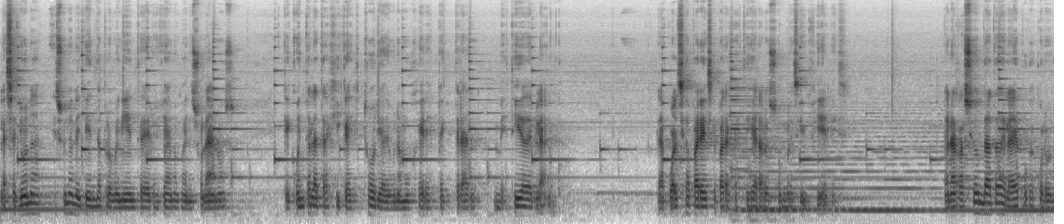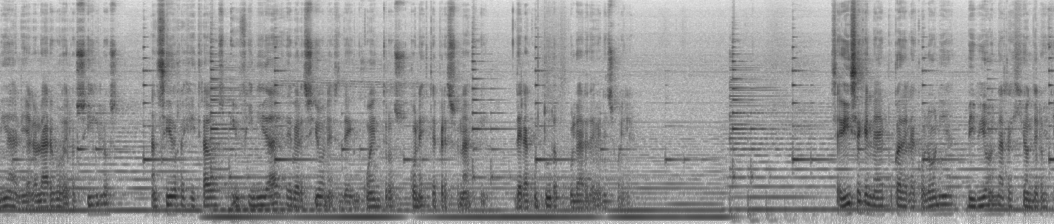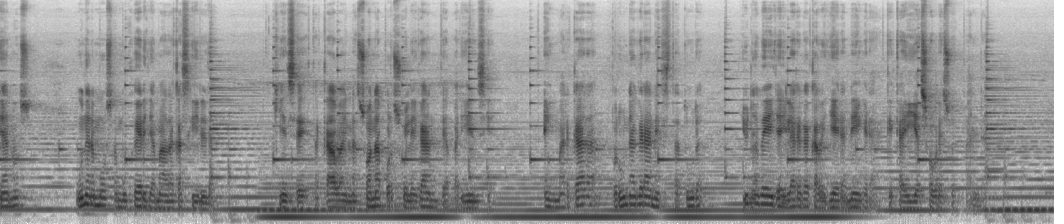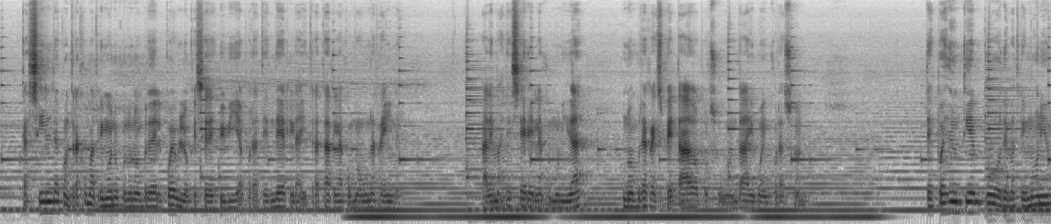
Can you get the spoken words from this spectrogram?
La Sayona es una leyenda proveniente de los llanos venezolanos que cuenta la trágica historia de una mujer espectral vestida de blanco, la cual se aparece para castigar a los hombres infieles. La narración data de la época colonial y a lo largo de los siglos han sido registrados infinidades de versiones de encuentros con este personaje de la cultura popular de Venezuela. Se dice que en la época de la colonia vivió en la región de los llanos una hermosa mujer llamada Casilda, quien se destacaba en la zona por su elegante apariencia, enmarcada por una gran estatura y una bella y larga cabellera negra que caía sobre su espalda. Casilda contrajo matrimonio con un hombre del pueblo que se desvivía por atenderla y tratarla como una reina. Además de ser en la comunidad un hombre respetado por su bondad y buen corazón. Después de un tiempo de matrimonio,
